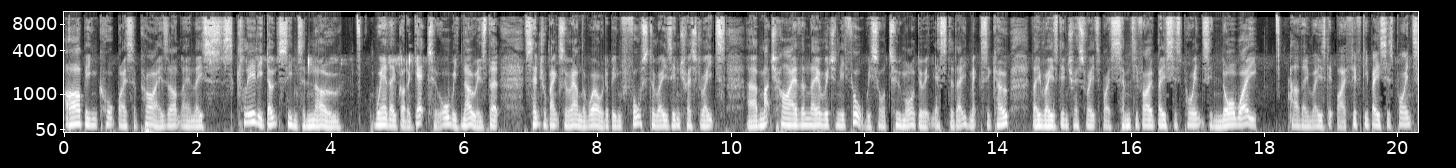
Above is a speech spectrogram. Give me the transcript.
are being caught by surprise, aren't they? And they s- clearly don't seem to know where they've got to get to. All we know is that central banks around the world are being forced to raise interest rates uh, much higher than they originally thought. We saw two more do it yesterday. Mexico, they raised interest rates by 75 basis points. In Norway, uh, they raised it by 50 basis points.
